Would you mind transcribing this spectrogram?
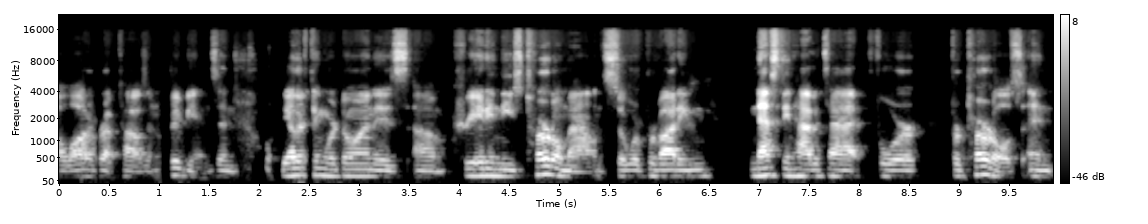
a lot of reptiles and amphibians. And the other thing we're doing is um, creating these turtle mounds. So we're providing nesting habitat for for turtles. And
